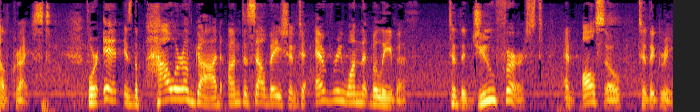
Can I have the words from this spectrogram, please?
of Christ. For it is the power of God unto salvation to every one that believeth, to the Jew first, and also to the Greek.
